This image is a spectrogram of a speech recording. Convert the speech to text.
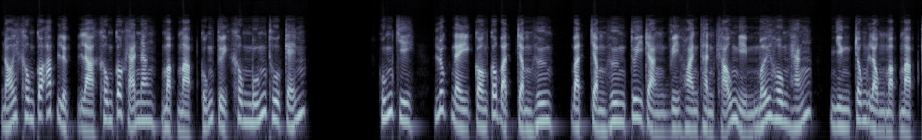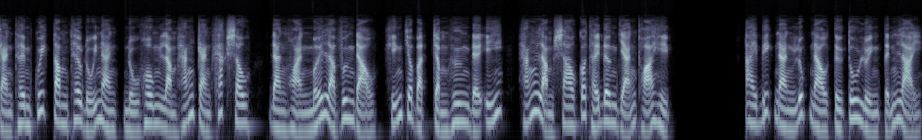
nói không có áp lực là không có khả năng, mập mạp cũng tuyệt không muốn thua kém. Huống chi, lúc này còn có Bạch Trầm Hương, Bạch Trầm Hương tuy rằng vì hoàn thành khảo nghiệm mới hôn hắn, nhưng trong lòng mập mạp càng thêm quyết tâm theo đuổi nàng, nụ hôn làm hắn càng khắc sâu, đàng hoàng mới là vương đạo, khiến cho Bạch Trầm Hương để ý, hắn làm sao có thể đơn giản thỏa hiệp. Ai biết nàng lúc nào từ tu luyện tỉnh lại.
